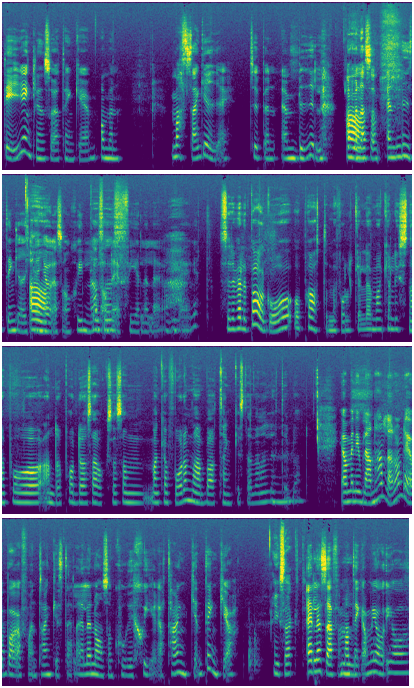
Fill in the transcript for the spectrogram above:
Det är ju egentligen så jag tänker om en massa grejer. Typ en, en bil. Ja. Ja. men alltså, en liten grej kan Ja. göra sån skillnad om det är Precis. fel eller om det är rätt. Så det är väldigt bra att gå och prata med folk eller man kan lyssna på andra poddar så också som man kan få de här bara tankeställarna lite Mm. ibland. Ja men ibland handlar det om det att bara få en tankeställare eller någon som korrigerar tanken tänker jag. Exakt. Eller så här, för man Mm. tänker ja, men jag, jag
